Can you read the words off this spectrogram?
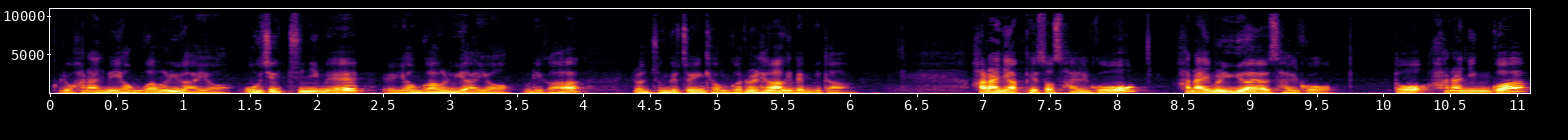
그리고 하나님의 영광을 위하여 오직 주님의 영광을 위하여 우리가 이런 종교적인 경건을 행하게 됩니다. 하나님 앞에서 살고 하나님을 위하여 살고 또 하나님과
